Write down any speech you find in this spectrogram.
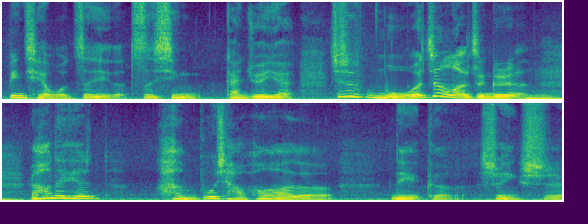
并且我自己的自信感觉也就是魔怔了整个人。嗯然后那天很不巧碰到的那个摄影师，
